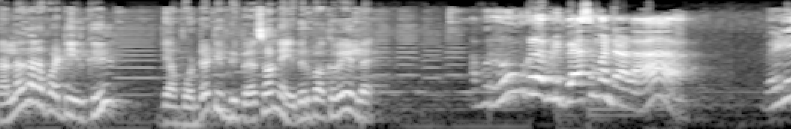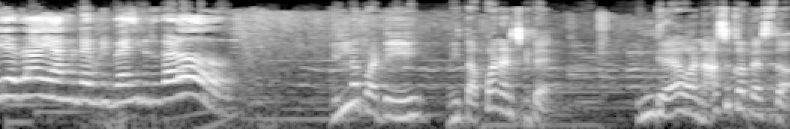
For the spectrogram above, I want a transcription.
நல்லா தானே பாட்டி இருக்கு? என் பொண்டாட்டி இப்படி பேசணும்னு எதிர்பார்க்கவே இல்லை. அப்ப ரூமுக்குள்ள இப்படி பேச மாட்டாளா? வெளியே தான் என்கிட்ட இப்படி பேசிட்டு இருக்காளோ? இல்ல பாட்டி நீ தப்பா நினைச்சுக்கிட்ட. இங்க அவன் நாசுக்கா பேசுதா.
